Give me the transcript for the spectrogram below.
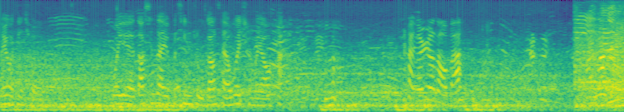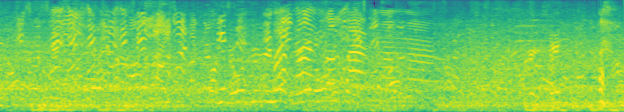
没有进球我也到现在也不清楚刚才为什么要喊 看个热闹吧。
